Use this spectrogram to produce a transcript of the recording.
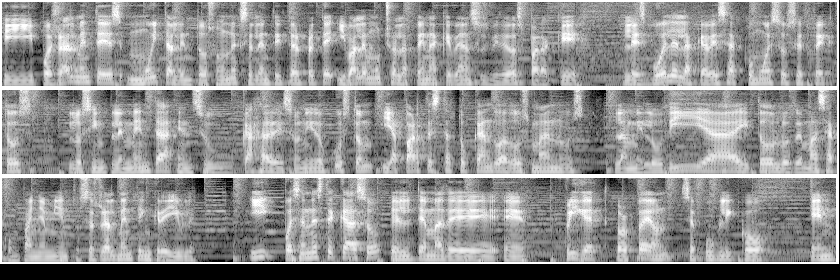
y pues realmente es muy talentoso, un excelente intérprete y vale mucho la pena que vean sus videos para que les vuele la cabeza cómo esos efectos los implementa en su caja de sonido custom y aparte está tocando a dos manos la melodía y todos los demás acompañamientos. Es realmente increíble. Y pues en este caso el tema de eh, Frigate Orpheon se publicó en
